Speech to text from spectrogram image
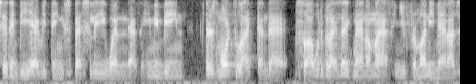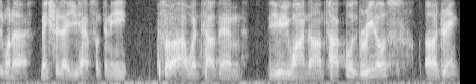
shouldn't be everything, especially when as a human being, there's more to life than that. So I would be like, look, man, I'm not asking you for money, man. I just want to make sure that you have something to eat. So I would tell them, you, you want um, tacos, burritos, uh, drink?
